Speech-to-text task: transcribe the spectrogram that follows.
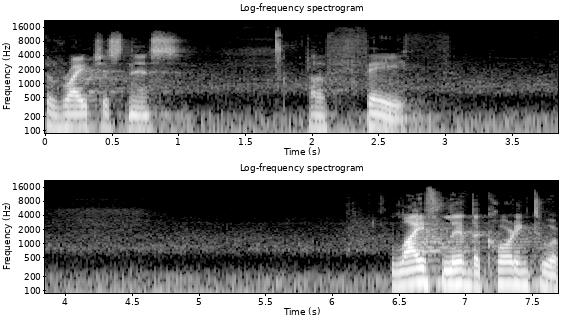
the righteousness of faith. Life lived according to a,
